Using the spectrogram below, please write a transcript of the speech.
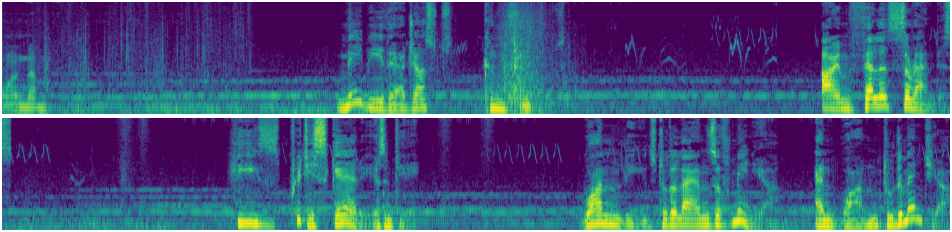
Them. Maybe they're just confused. I'm Felus Sarandis. He's pretty scary, isn't he? One leads to the lands of Mania, and one to Dementia.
